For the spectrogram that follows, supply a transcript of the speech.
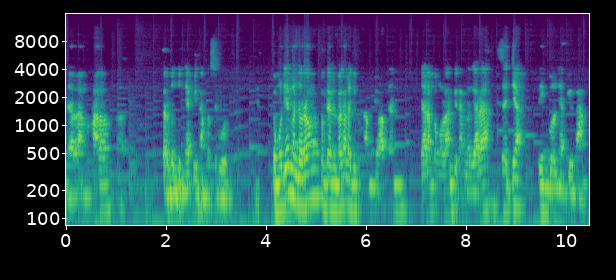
dalam hal uh, terbentuknya piutang tersebut. Kemudian mendorong kementerian lembaga lebih bertanggung jawab dan dalam pengelolaan piutang negara sejak timbulnya piutang.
